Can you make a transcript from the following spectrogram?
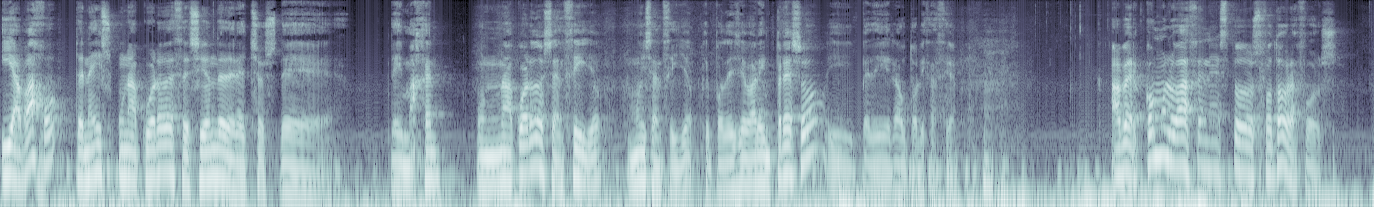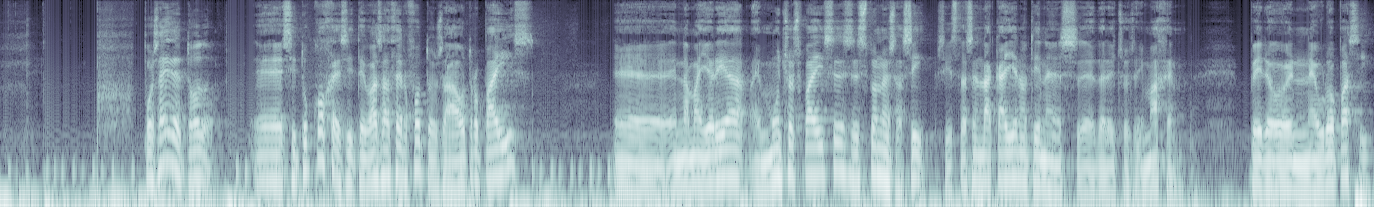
Y abajo tenéis un acuerdo de cesión de derechos de, imagen. Un acuerdo sencillo, muy sencillo, que podéis llevar impreso y pedir autorización. A ver, ¿cómo lo hacen estos fotógrafos? Pues hay de todo. Eh, si tú coges y te vas a hacer fotos a otro país, eh, en la mayoría, en muchos países esto no es así. Si estás en la calle no tienes eh, derechos de imagen, pero en Europa sí.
